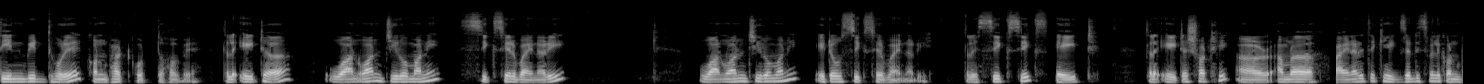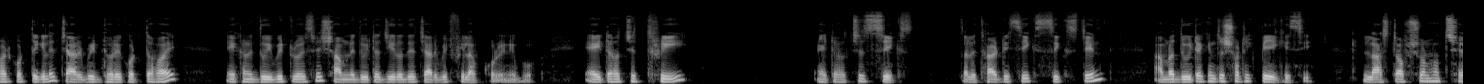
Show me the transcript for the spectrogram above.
তিন বিট ধরে কনভার্ট করতে হবে। তাহলে এইটা ওয়ান ওয়ান জিরো মানে সিক্সের বাইনারি ওয়ান ওয়ান জিরো মানে এটাও সিক্সের বাইনারি তাহলে সিক্স সিক্স এইট তাহলে এইটা সঠিক। আর আমরা বাইনারি থেকে হেক্সাডেসিমেলে কনভার্ট করতে গেলে চার বিট ধরে করতে হয়। এখানে দুই বিট রয়েছে, সামনে দুইটা জিরো দিয়ে চার বিট ফিল আপ করে নিব। এইটা হচ্ছে থ্রি এটা হচ্ছে সিক্স তাহলে থার্টি সিক্স সিক্সটিন আমরা দুইটা কিন্তু সঠিক পেয়ে গেছি। লাস্ট অপশন হচ্ছে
